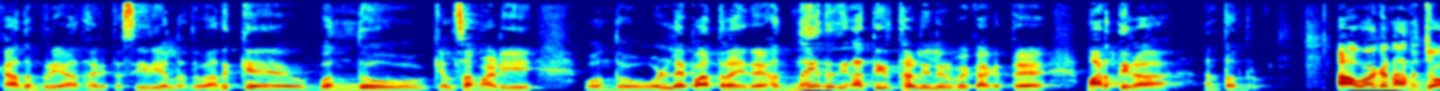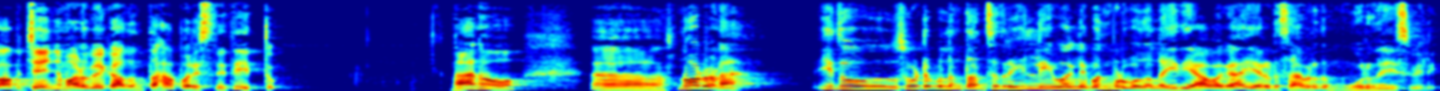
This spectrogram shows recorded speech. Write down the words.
ಕಾದಂಬರಿ ಆಧಾರಿತ ಸೀರಿಯಲ್ ಅದು. ಅದಕ್ಕೆ ಬಂದು ಕೆಲಸ ಮಾಡಿ ಒಂದು ಒಳ್ಳೆ ಪಾತ್ರ ಇದೆ. ಹದಿನೈದು ದಿನ ತೀರ್ಥಹಳ್ಳಿಲಿರಬೇಕಾಗತ್ತೆ ಮಾಡ್ತೀರಾ ಅಂತಂದರು. ಆವಾಗ ನಾನು ಜಾಬ್ ಚೇಂಜ್ ಮಾಡಬೇಕಾದಂತಹ ಪರಿಸ್ಥಿತಿ ಇತ್ತು. ನಾನು ನೋಡೋಣ. ಇದು ಸೂಟಬಲ್ ಅಂತ ಅನಿಸಿದ್ರೆ ಇಲ್ಲಿ ಇವಾಗಲೇ ಬಂದ್ಬಿಡ್ಬೋದಲ್ಲ. ಇದು ಯಾವಾಗ? ಎರಡು ಸಾವಿರದ ಮೂರನೇ ಇಸ್ವಿಲಿ.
